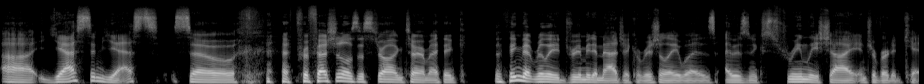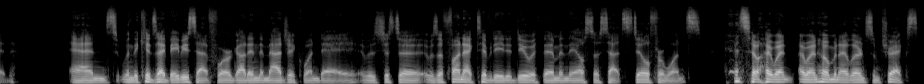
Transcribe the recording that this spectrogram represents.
Uh, yes, and yes. So, professional is a strong term. I think the thing that really drew me to magic originally was I was an extremely shy, introverted kid. And when the kids I babysat for got into magic one day, it was just a it was a fun activity to do with them, and they also sat still for once. And so I went I went home and I learned some tricks,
